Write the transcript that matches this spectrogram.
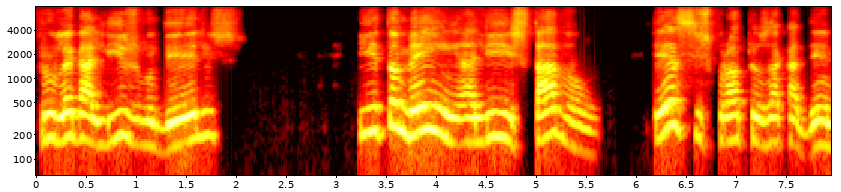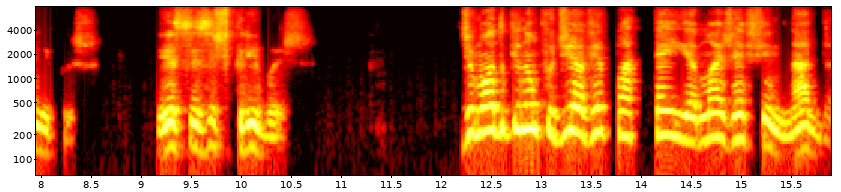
para o legalismo deles. E também ali estavam esses próprios acadêmicos, esses escribas. De modo que não podia haver plateia mais refinada.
